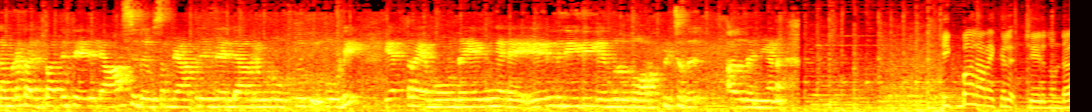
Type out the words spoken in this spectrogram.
നമ്മുടെ കൽപ്പാത്തി തേര് ലാസ്റ്റ് ദിവസം രാത്രി ഇവരെല്ലാവരും കൂടെ ഒത്തുകൂടി എത്ര എമൗണ്ട് എങ്ങനെ ഏത് രീതിയിൽ എന്നുള്ളത് ഉറപ്പിച്ചത് അത് തന്നെയാണ്. ഇക്ബാൽ അറയ്ക്കൽ ചേരുന്നുണ്ട്.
